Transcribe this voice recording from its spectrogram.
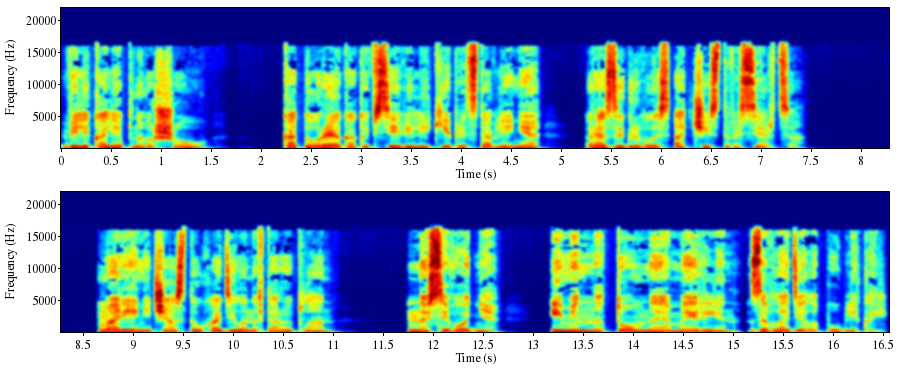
великолепного шоу, которое, как и все великие представления, разыгрывалось от чистого сердца. Мария не часто уходила на второй план, но сегодня Именно томная Мэрилин завладела публикой.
